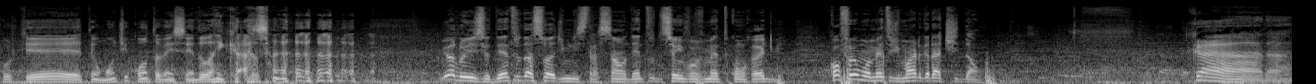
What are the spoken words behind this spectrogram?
porque tem um monte de conta vencendo lá em casa. Meu Luísio, dentro da sua administração, dentro do seu envolvimento com o rugby, qual foi o momento de maior gratidão? Cara,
